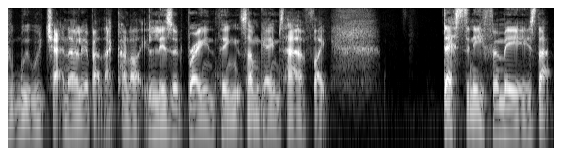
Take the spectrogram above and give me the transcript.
we were chatting earlier about that kind of like lizard brain thing some games have. Like Destiny for me is that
